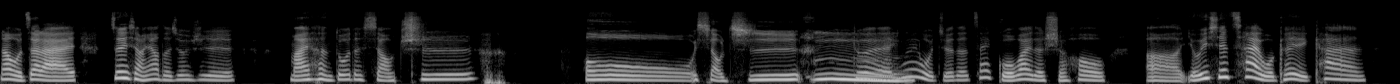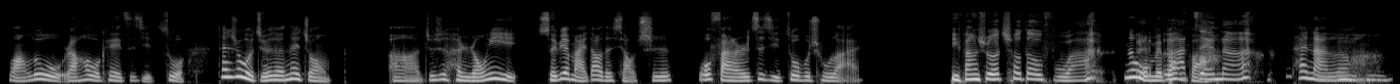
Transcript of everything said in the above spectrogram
那我再来，最想要的就是买很多的小吃。哦，小吃，嗯，对，因为我觉得在国外的时候，呃，有一些菜我可以看网络，然后我可以自己做，但是我觉得那种，啊、呃，就是很容易随便买到的小吃，我反而自己做不出来。比方说臭豆腐啊，那我没办法，啊、太难了。嗯、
